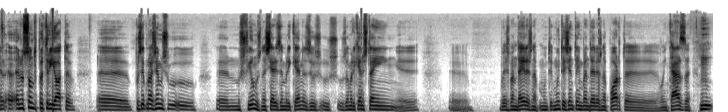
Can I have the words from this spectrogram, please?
A, a noção de patriota, uh, por exemplo, nós vemos uh, uh, nos filmes, nas séries americanas, os, os, os americanos têm as bandeiras, na, muita, muita gente tem bandeiras na porta ou em casa. Hum.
